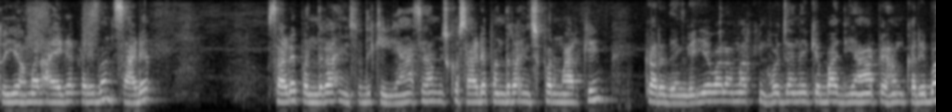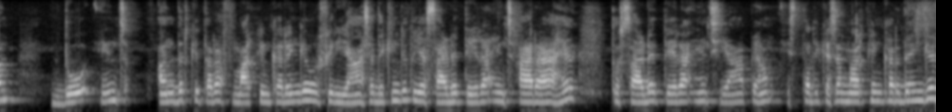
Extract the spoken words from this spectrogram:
तो ये हमारा आएगा करीबन साढ़े साढ़े पंद्रह इंच। तो देखिए, यहाँ से हम इसको साढ़े पंद्रह इंच पर मार्किंग कर देंगे। ये वाला मार्किंग हो जाने के बाद यहाँ पे हम करीबन दो इंच अंदर की तरफ़ मार्किंग करेंगे और फिर यहाँ से देखेंगे तो ये साढ़े तेरह इंच आ रहा है। तो साढ़े तेरह इंच यहाँ पे हम इस तरीके से मार्किंग कर देंगे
